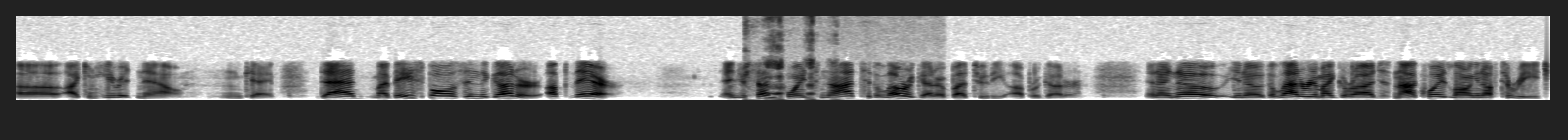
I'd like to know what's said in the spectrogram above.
uh, I can hear it now. Okay. Dad, my baseball's in the gutter up there. And your son points not to the lower gutter, but to the upper gutter. And I know, you know, the ladder in my garage is not quite long enough to reach.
